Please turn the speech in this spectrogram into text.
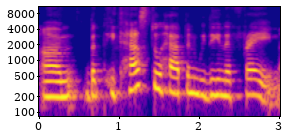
Um, but it has to happen within a frame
